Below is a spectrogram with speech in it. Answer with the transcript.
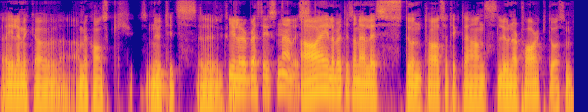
Jag gillar mycket av amerikansk nutids... Eller liksom. Gillar du Bret Easton Ellis? Ja, jag gillar Bret Easton Ellis stundtals. Jag tyckte hans Lunar Park då som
